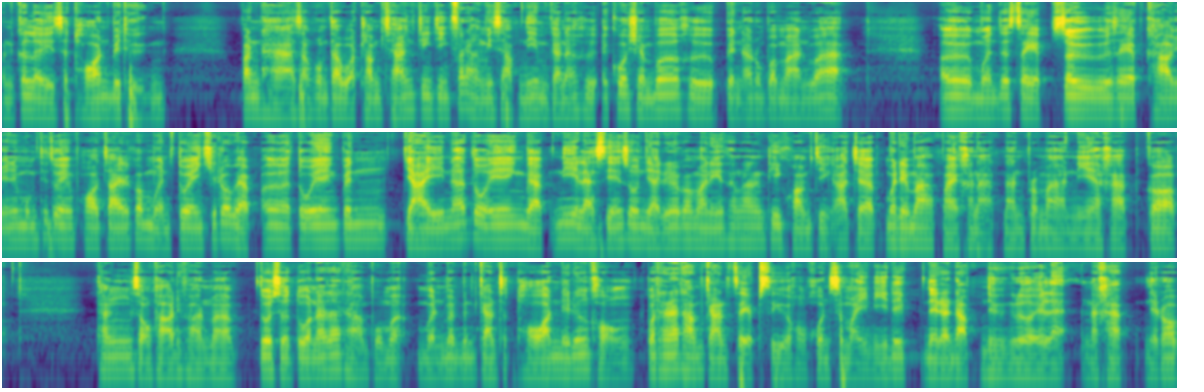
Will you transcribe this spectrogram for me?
มันก็เลยสะท้อนไปถึงปัญหาสังคมตาบอดคลำช้างจริง ๆ ฝรั่งมีศัพท์นี้เหมือนกันนะคือ echo chamber คือเป็นอารมณ์ประมาณว่าเออเหมือนจะเสพสื่อเสพข่าวอยู่ในมุมที่ตัวเองพอใจแล้วก็เหมือนตัวเองคิดว่าแบบเออตัวเองเป็นใหญ่นะตัวเองแบบนี่แหละเสียงส่วนใหญ่ด้วยประมาณนี้ทั้งๆที่ความจริงอาจจะไม่ได้มากไปขนาดนั้นประมาณนี้ครับก็ ทั้งสองข่าวที่ผ่านมา โดยส่วนตัวนะถ้าถามผมอะเหมือนมันเป็นการสะท้อนในเรื่องของวัฒนธรรมการเสพสื่อของคนสมัยนี้ได้ในระดับหนึ่งเลยแหละนะครับ ในรอบ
